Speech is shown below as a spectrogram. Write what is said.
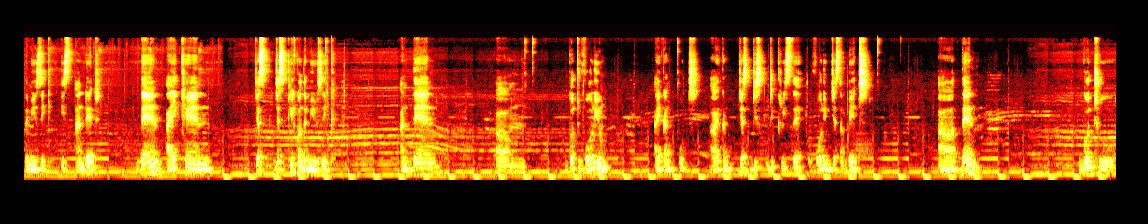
The music is ended. Then I can just just click on the music and then um, go to volume. I can put I can just decrease the volume just a bit. Uh, then go to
